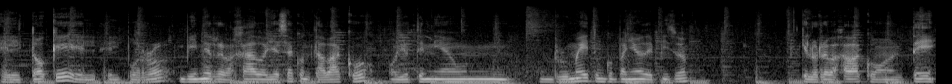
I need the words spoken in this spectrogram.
el toque, el, el porro, viene rebajado, ya sea con tabaco o yo tenía un, un roommate, un compañero de piso, que lo rebajaba con té.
